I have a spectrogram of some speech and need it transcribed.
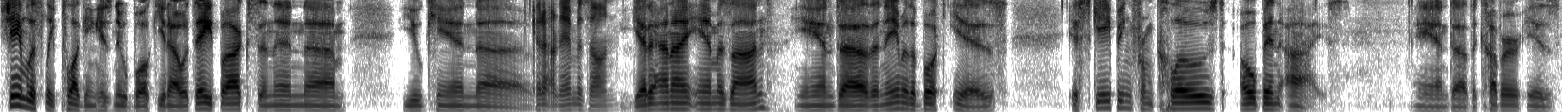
shamelessly plugging his new book. You know, it's eight bucks, and then um, you can uh, Get it on Amazon. get it on uh, Amazon. And uh, the name of the book is "Escaping from Closed Open Eyes," and uh, the cover is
